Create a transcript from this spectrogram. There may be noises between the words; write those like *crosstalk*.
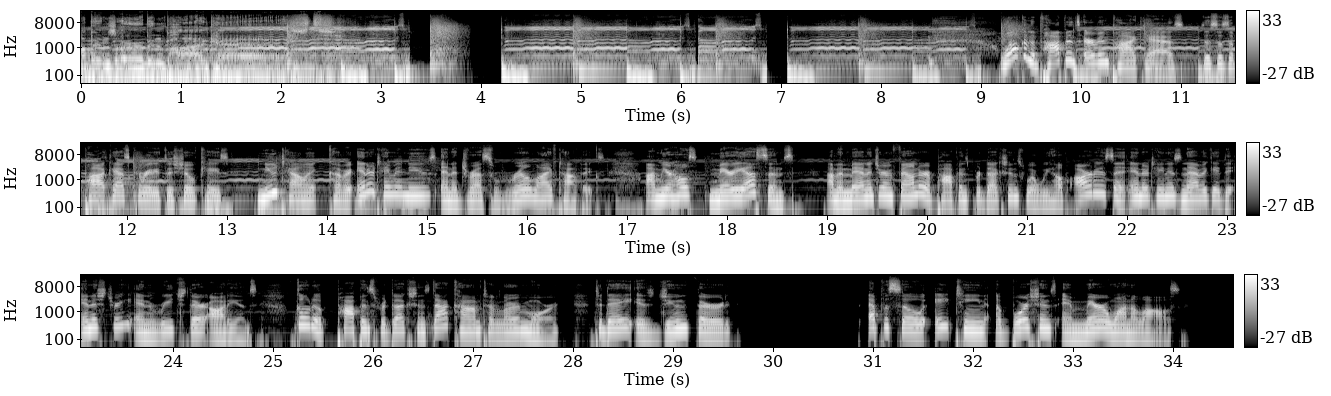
Poppins Urban Podcast. Welcome to Poppins Urban Podcast. This is a podcast created to showcase new talent, cover entertainment news, and address real life topics. I'm your host, Mary Essence. I'm a manager and founder of Poppins Productions, where we help artists and entertainers navigate the industry and reach their audience. Go to poppinsproductions.com to learn more. Today is June 3rd, episode 18 Abortions and Marijuana Laws.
